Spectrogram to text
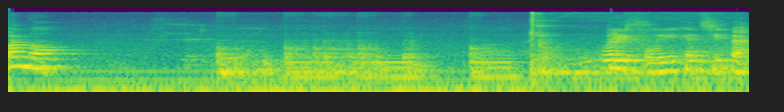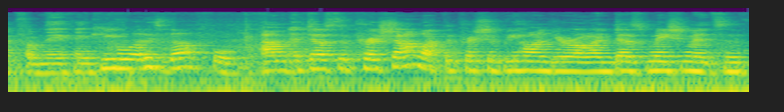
One more. Beautiful. You can sit back from there. Thank you. What is that for? Um, it does the pressure, like the pressure behind your eye, and does measurements and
